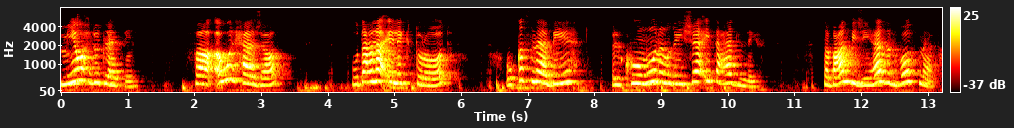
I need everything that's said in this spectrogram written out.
131 فأول حاجة وضعنا إلكترود وقسنا به الكمون الغشائي تاع هذا الليف. طبعا بجهاز الفولت متر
